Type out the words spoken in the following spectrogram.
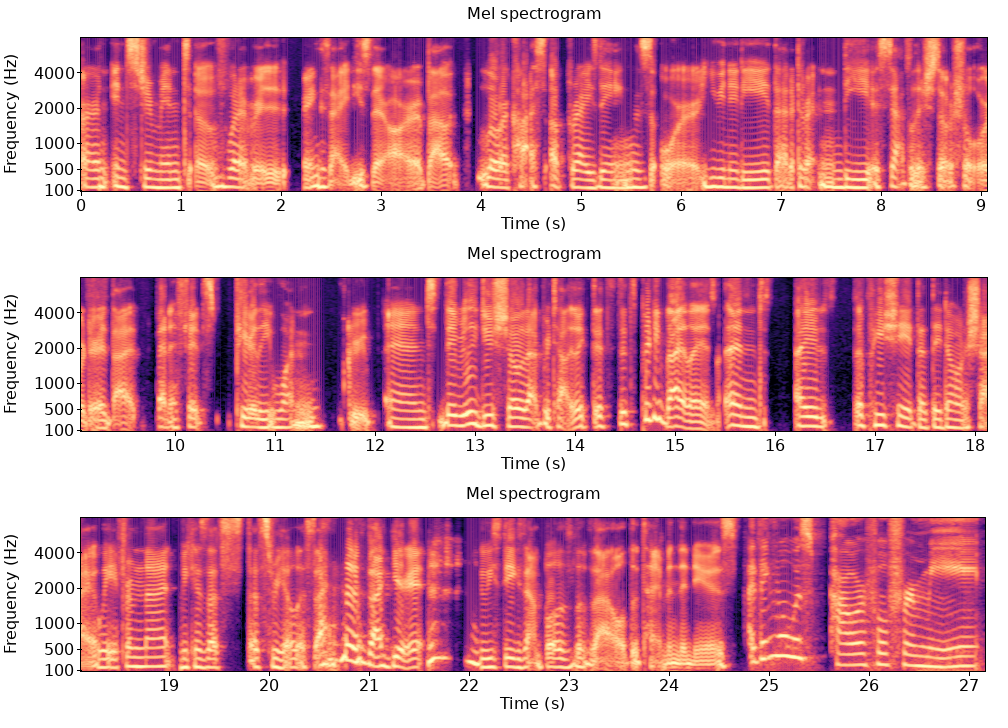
are an instrument of whatever anxieties there are about lower class uprisings or unity that threaten the established social order that benefits purely one group. And they really do show that brutality. Like it's it's pretty violent. And i appreciate that they don't shy away from that because that's that's real. That's, that's accurate. We see examples of that all the time in the news. I think what was powerful for me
